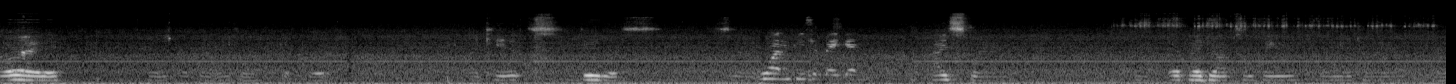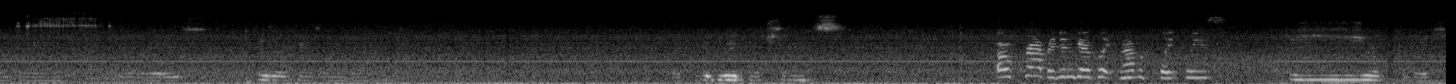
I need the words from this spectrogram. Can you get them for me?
Alrighty. I'll just put that one to get close. I can't do this. Snap. One piece of bacon. I swear. If I drop something, I'm gonna try and raise. Because everything's on the ground. Like, the big touch things. Oh crap, I didn't get a plate. Can I have a plate, please? Your place,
